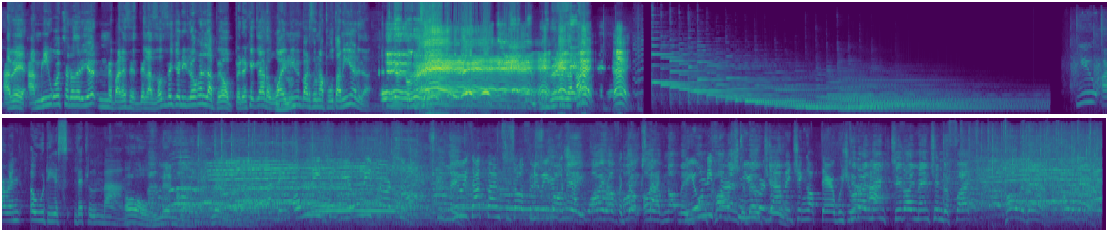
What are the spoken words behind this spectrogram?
A ver, a mí Watch Another Year me parece de las dos de Johnny Logan la peor, pero es que claro, Why Me me parece una puta mierda. You are an odious little man. Oh, Linda. And the only, the only person, Louis, that bounces off Louis Walsh like water off a duck's I back. have not made the one only comment person you were you. damaging up there was your Did I, act. did I mention the fact? Hold it there. Hold it there.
